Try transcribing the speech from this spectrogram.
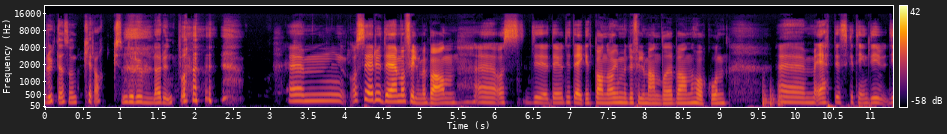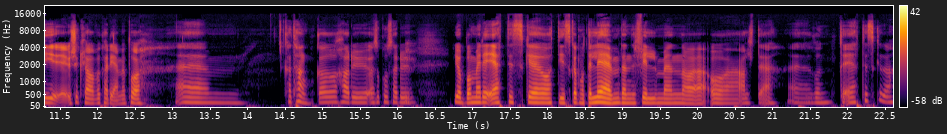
brukte en sånn krakk som du rulla rundt på. Um, og så er det jo det med å filme barn. Uh, og det, det er jo ditt eget barn òg, men du filmer andre barn, Håkon. Um, etiske ting. De, de er jo ikke klar over hva de er med på. Um, hva tanker har du altså Hvordan har du jobba med det etiske, og at de skal måte leve med denne filmen, og, og alt det uh, rundt det etiske, da?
